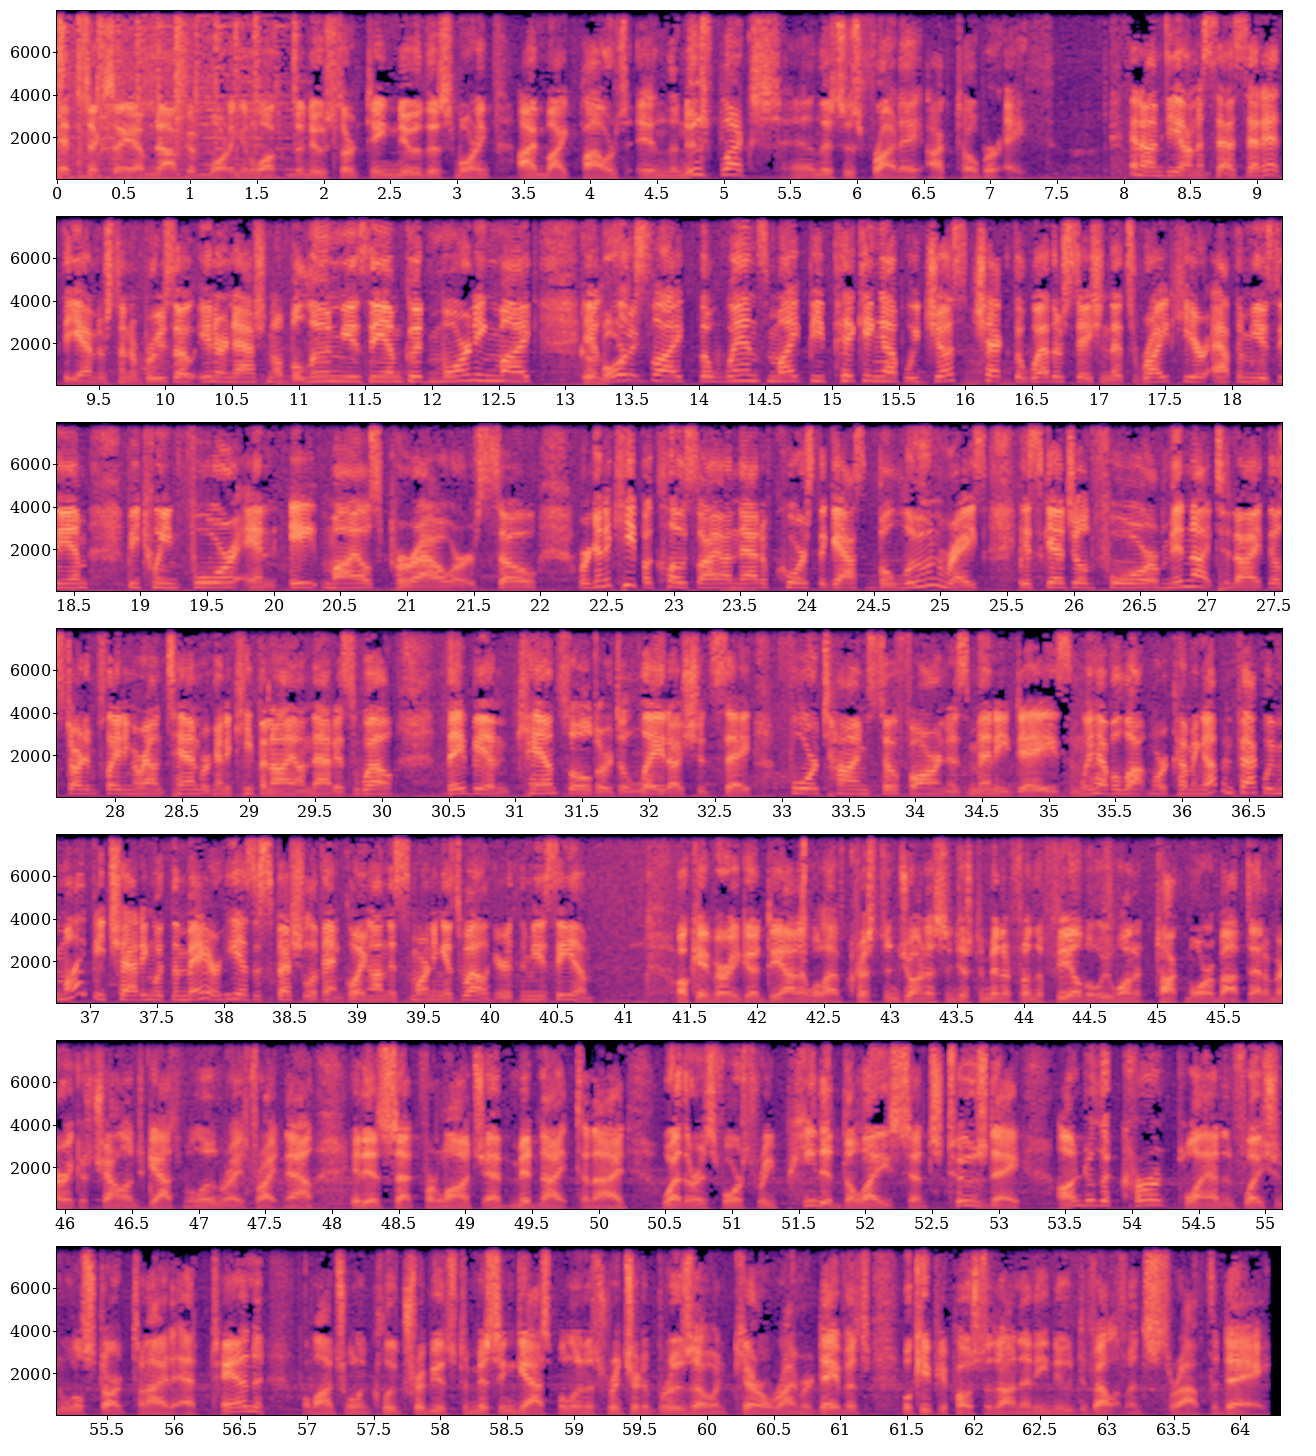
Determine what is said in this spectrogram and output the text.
It's 6 a.m. now. Good morning and welcome to News 13 New this morning. I'm Mike Powers in the Newsplex, and this is Friday, October 8th. And I'm Deanna Sauceda at the Anderson Abruzzo International Balloon Museum. Good morning, Mike. Good it morning. looks like the winds might be picking up. We just checked the weather station that's right here at the museum between four and eight miles per hour. So we're going to keep a close eye on that. Of course, the gas balloon race is scheduled for midnight tonight. They'll start inflating around 10. We're going to keep an eye on that as well. They've been canceled or delayed, I should say, four times so far in as many days. And we have a lot more coming up. In fact, we might be chatting with the mayor. He has a special event going on this morning as well here at the museum. Okay, very good, Deanna. We'll have Kristen join us in just a minute from the field, but we want to talk more about that America's Challenge gas balloon race right now. It is set for launch at midnight tonight. Weather has forced repeated delays since Tuesday. Under the current plan, inflation will start tonight at 10. The launch will include tributes to missing gas balloonists Richard Abruzzo and Carol Rymer Davis. We'll keep you posted on any new developments throughout the day.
